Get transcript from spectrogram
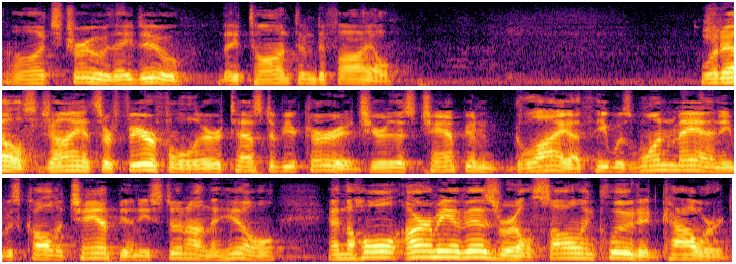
Oh, it's true. They do. They taunt and defile. What else? Giants are fearful. They're a test of your courage. Here, this champion Goliath, he was one man. He was called a champion. He stood on the hill, and the whole army of Israel, Saul included, cowered.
